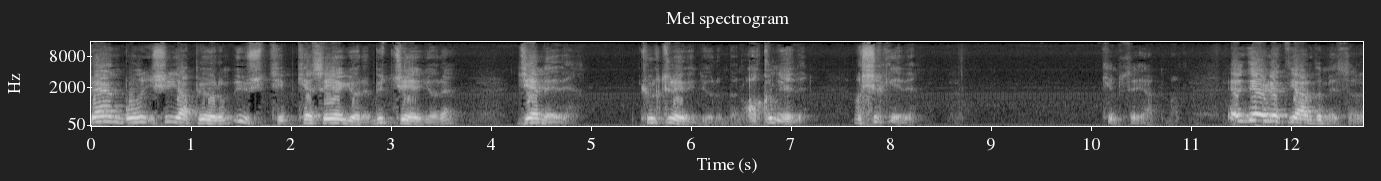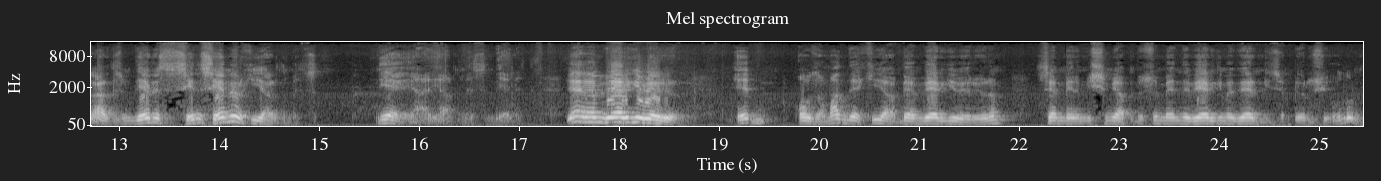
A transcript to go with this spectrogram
ben bunu işi yapıyorum. Üç tip keseye göre, bütçeye göre cem evi. Kültür evi diyorum ben. Akıl evi. ışık evi. Kimse yapmaz. E devlet yardım etsin kardeşim. Devlet seni sevmiyor ki yardım etsin. Niye yani yardım etsin devlet? Ya ben vergi veriyorum. E, o zaman de ki ya ben vergi veriyorum. Sen benim işimi yapmıyorsun. Ben de vergimi vermeyeceğim. Böyle şey olur mu?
